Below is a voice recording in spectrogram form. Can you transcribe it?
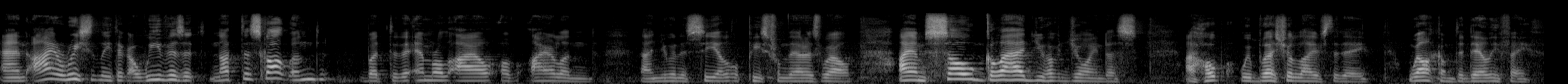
And I recently took a wee visit, not to Scotland, but to the Emerald Isle of Ireland. And you're going to see a little piece from there as well. I am so glad you have joined us. I hope we bless your lives today. Welcome to Daily Faith.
